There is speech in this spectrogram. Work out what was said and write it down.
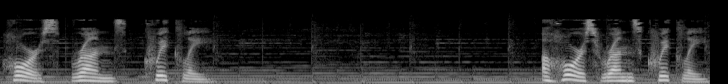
horse runs quickly. A horse runs quickly.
